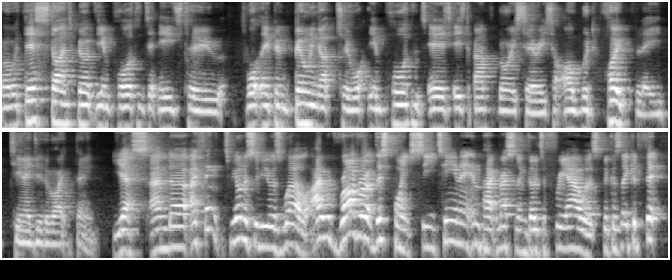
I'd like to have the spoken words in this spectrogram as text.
Well, with this starting to build up the importance it needs to, what they've been building up to, what the importance is, is the Bound for Glory series. So I would hopefully TNA do the right thing. Yes, and uh, I think, to be honest with you as well, I would rather at this point see TNA Impact Wrestling go to three hours because they could fit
